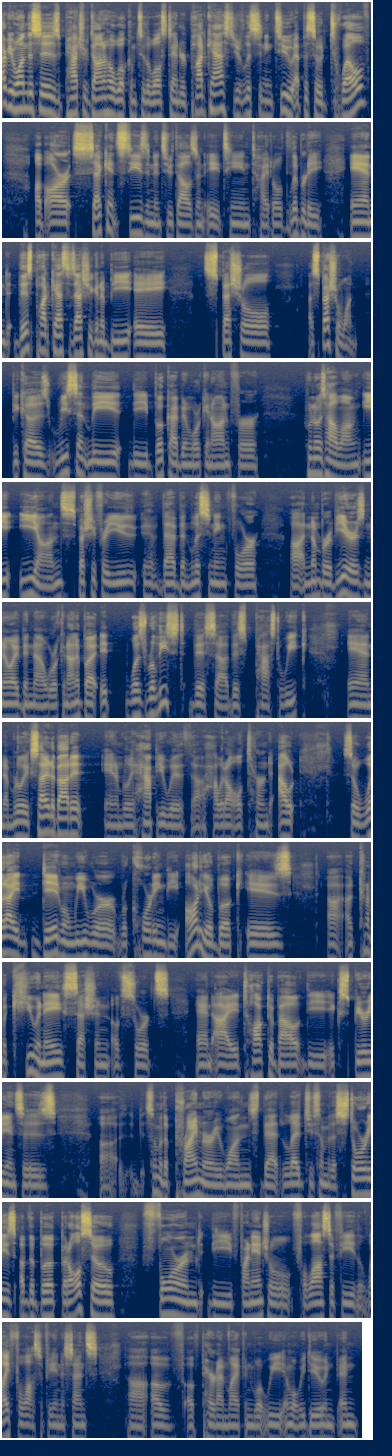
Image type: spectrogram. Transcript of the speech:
Hi, everyone. This is Patrick Donohoe. Welcome to the Wealth Standard Podcast. You're listening to episode 12 of our second season in 2018 titled Liberty. And this podcast is actually going to be a special a special one because recently the book I've been working on for who knows how long, e- eons, especially for you that have been listening for uh, a number of years, know I've been uh, working on it, but it was released this uh, this past week, and I'm really excited about it, and I'm really happy with uh, how it all turned out. So what I did when we were recording the audiobook is uh, a kind of a Q&A session of sorts and I talked about the experiences uh, some of the primary ones that led to some of the stories of the book, but also formed the financial philosophy, the life philosophy, in a sense, uh, of of paradigm life and what we and what we do, and and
